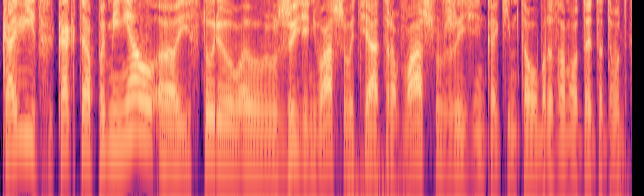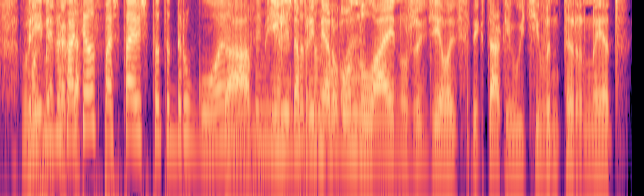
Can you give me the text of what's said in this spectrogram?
Ковид как-то поменял э, историю, э, жизнь вашего театра, вашу жизнь каким-то образом? Вот это вот время, Может быть, захотелось когда... поставить что-то другое, да, например, Или, например, новое. онлайн уже делать спектакль, уйти в интернет,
